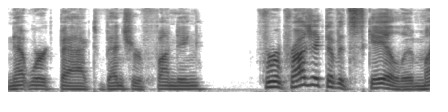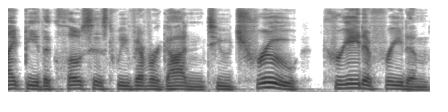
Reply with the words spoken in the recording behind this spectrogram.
network backed venture funding. For a project of its scale, it might be the closest we've ever gotten to true creative freedom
